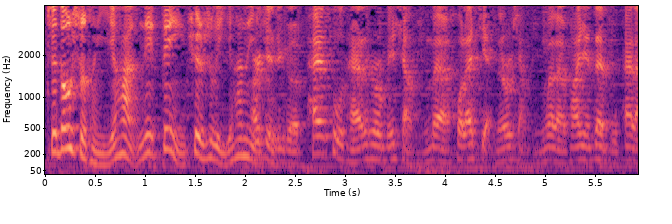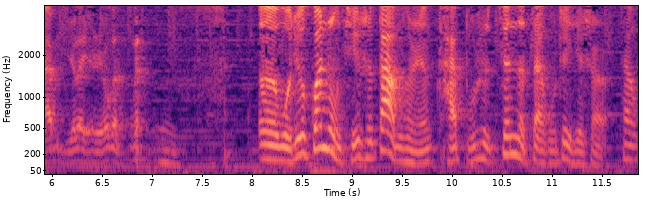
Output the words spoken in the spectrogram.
这都是很遗憾。那电影确实是个遗憾的。而且这个拍素材的时候没想明白，后来剪的时候想明白了，发现再补拍来不及了，也是有可能的。呃，我觉得观众其实大部分人还不是真的在乎这些事儿，他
